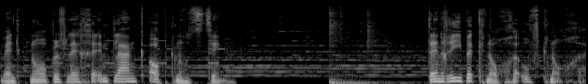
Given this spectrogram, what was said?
wenn die Knorpelflächen im Gelenk abgenutzt sind. Dann reiben Knochen auf Knochen.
